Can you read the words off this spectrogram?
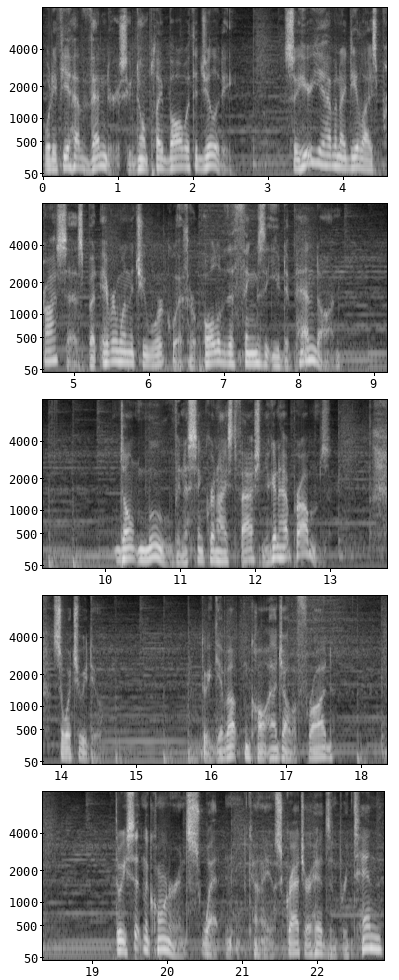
What if you have vendors who don't play ball with agility? So here you have an idealized process, but everyone that you work with, or all of the things that you depend on, don't move in a synchronized fashion. You're going to have problems. So, what should we do? Do we give up and call Agile a fraud? Do we sit in the corner and sweat and kind of scratch our heads and pretend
